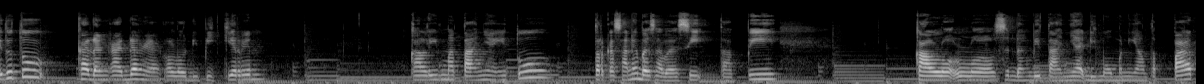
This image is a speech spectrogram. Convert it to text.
Itu tuh kadang-kadang ya kalau dipikirin kalimat tanya itu terkesannya basa-basi tapi kalau lo sedang ditanya di momen yang tepat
